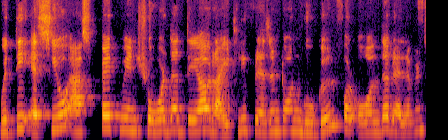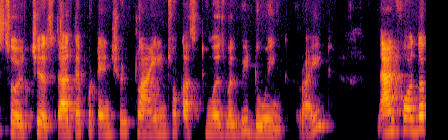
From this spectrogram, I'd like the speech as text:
with the SEO aspect, we ensure that they are rightly present on Google for all the relevant searches that their potential clients or customers will be doing, right? And for the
